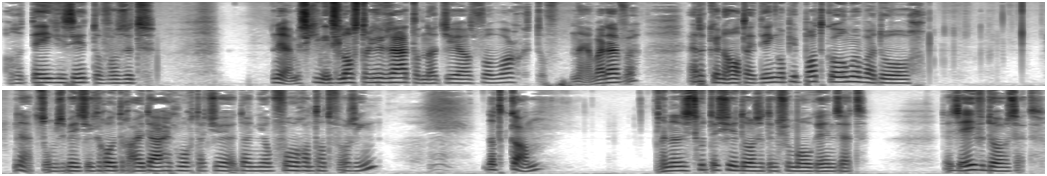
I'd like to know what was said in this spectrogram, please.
Als het tegen zit of als het nou ja, misschien iets lastiger gaat dan dat je had verwacht. Of nou ja, whatever. er kunnen altijd dingen op je pad komen waardoor nou, het soms een beetje een grotere uitdaging wordt dat je, dan je op voorhand had voorzien. Dat kan. En dan is het goed als je je doorzettingsvermogen inzet. Dat je even doorzet.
